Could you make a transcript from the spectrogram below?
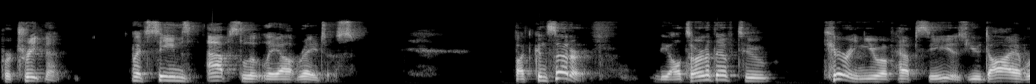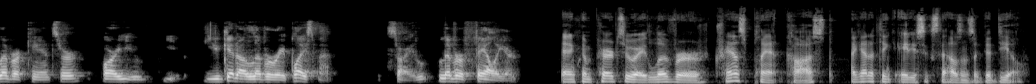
per treatment, which seems absolutely outrageous. But consider the alternative to curing you of Hep C is you die of liver cancer or you, you, you get a liver replacement. Sorry, liver failure. And compared to a liver transplant cost, I got to think 86,000 is a good deal.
